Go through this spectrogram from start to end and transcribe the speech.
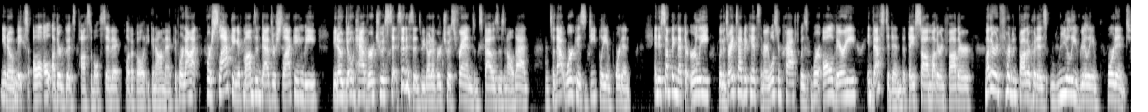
you know makes all other goods possible civic political economic. If we're not if we're slacking if moms and dads are slacking we you know don't have virtuous citizens. We don't have virtuous friends and spouses and all that. And so that work is deeply important and is something that the early women's rights advocates the mary wollstonecraft was were all very invested in that they saw mother and father motherhood and fatherhood as really really important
